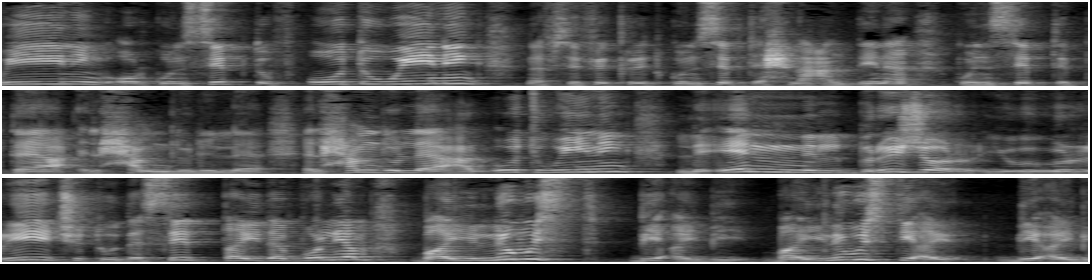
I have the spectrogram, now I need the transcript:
weaning or concept of auto weaning نفس فكره كونسبت احنا عندنا كونسبت بتاع الحمد لله الحمد لله على الاوتو ويننج لأن البريشر يو ريتش تو ذا سيت تايدا فوليوم باي لويست BIB by Lewis BIB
